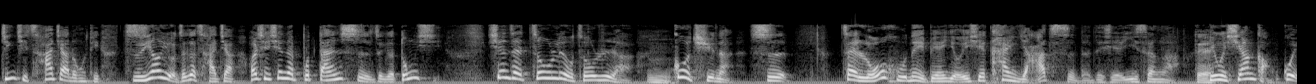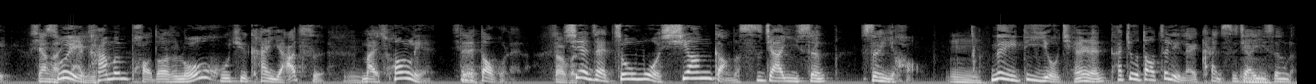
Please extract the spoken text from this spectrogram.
经济差价的问题。只要有这个差价，而且现在不单是这个东西，现在周六周日啊，嗯，过去呢是在罗湖那边有一些看牙齿的这些医生啊，对，因为香港贵，香港所以他们跑到罗湖去看牙齿，买窗帘，现在倒过来了，现在周末香港的私家医生生意好。嗯，内地有钱人他就到这里来看私家医生了。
